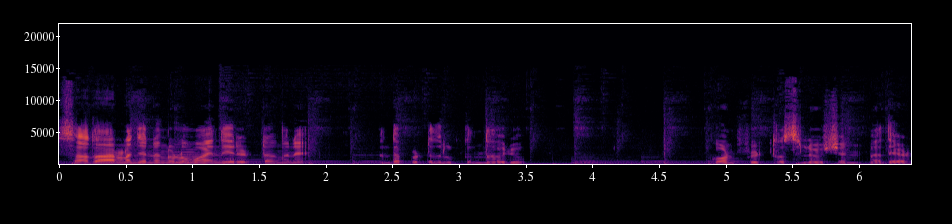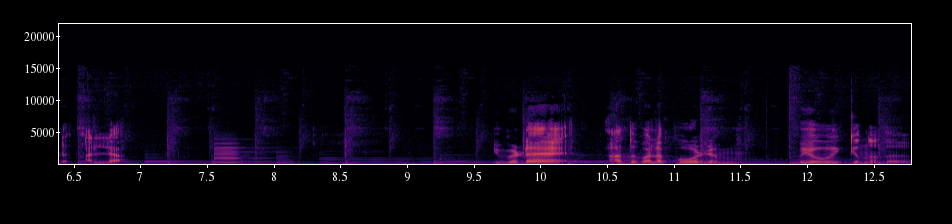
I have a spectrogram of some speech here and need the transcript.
സാധാരണ ജനങ്ങളുമായി നേരിട്ട് അങ്ങനെ ബന്ധപ്പെട്ട് നിൽക്കുന്ന ഒരു കോൺഫ്ലിക്റ്റ് റെസൊല്യൂഷൻ മെത്തേഡ് അല്ല. ഇവിടെ അത് പലപ്പോഴും ഉപയോഗിക്കുന്നത്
